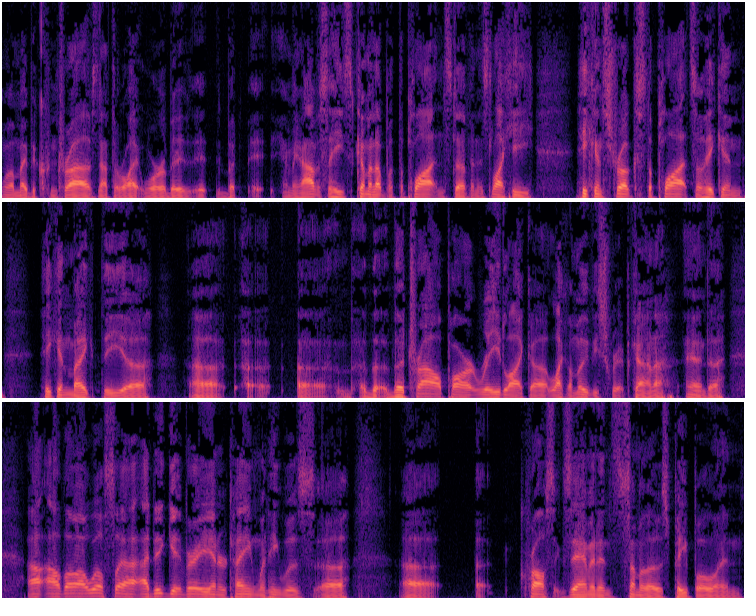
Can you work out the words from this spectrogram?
well, maybe contrives not the right word, but it, it but it, I mean, obviously he's coming up with the plot and stuff, and it's like he he constructs the plot so he can he can make the uh, uh, uh, uh the the trial part read like a like a movie script kind of. And uh, although I will say I, I did get very entertained when he was uh, cross examining some of those people, and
